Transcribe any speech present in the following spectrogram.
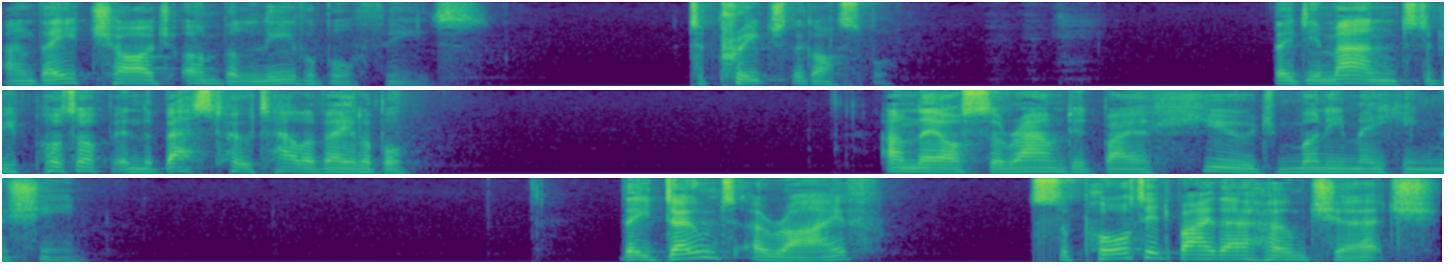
and they charge unbelievable fees to preach the gospel. They demand to be put up in the best hotel available. And they are surrounded by a huge money making machine. They don't arrive supported by their home church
